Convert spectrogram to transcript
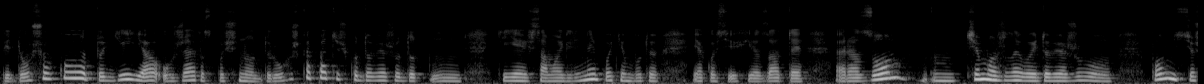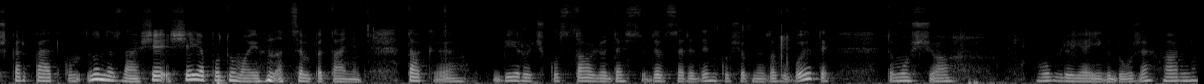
підошовку, тоді я вже розпочну другу шкарпеточку, дов'яжу до тієї ж самої длини, потім буду якось їх в'язати разом. Чи, можливо, і дов'яжу повністю шкарпетку. Ну, не знаю, ще, ще я подумаю над цим питанням. Так, е, бірочку ставлю десь сюди всерединку, щоб не загубити, тому що гублю я їх дуже гарно.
